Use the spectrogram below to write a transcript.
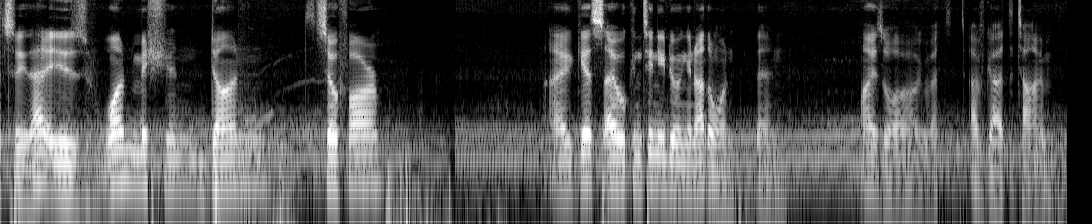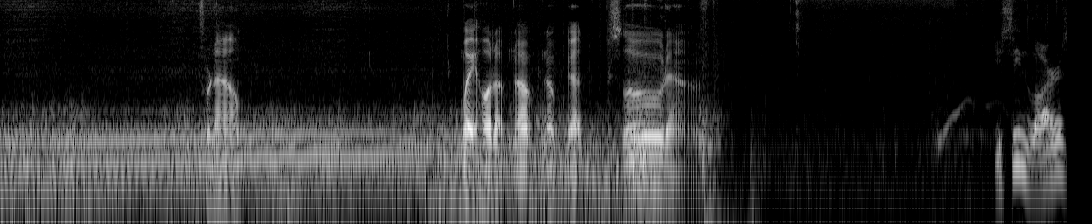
Let's see, that is one mission done so far. I guess I will continue doing another one then. Might as well. I was about to, I've got the time. For now. Wait, hold up. No, no, got slow down. You seen Lars?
